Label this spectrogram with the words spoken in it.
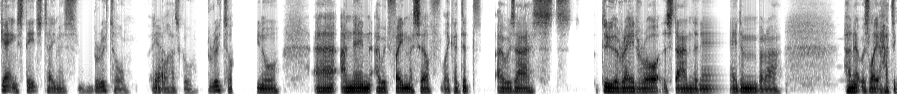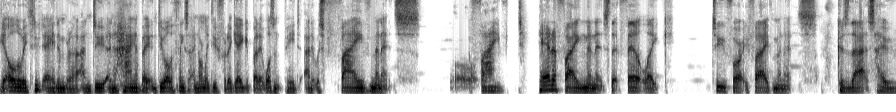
getting stage time is brutal in yeah. Glasgow. Brutal, you know. Uh, and then I would find myself like I did. I was asked do the Red Raw at the stand in Edinburgh, and it was like I had to get all the way through to Edinburgh and do and hang about and do all the things that I normally do for a gig, but it wasn't paid, and it was five minutes, five terrifying minutes that felt like two forty-five minutes because that's how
